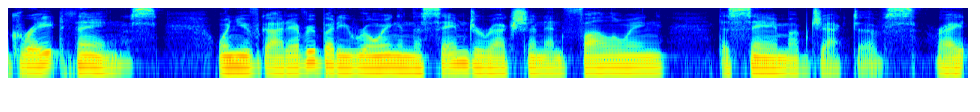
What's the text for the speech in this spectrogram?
great things when you've got everybody rowing in the same direction and following the same objectives, right?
